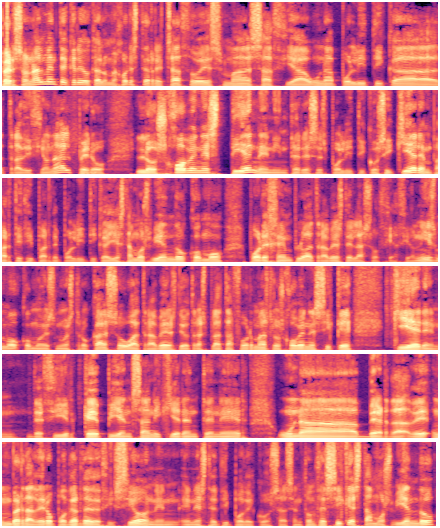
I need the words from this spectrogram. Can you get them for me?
Personalmente creo que a lo mejor este rechazo es más hacia una política tradicional, pero los jóvenes tienen intereses políticos y quieren participar de política y estamos viendo cómo, por ejemplo, a través del asociacionismo, como es nuestro caso, o a través de otras plataformas, los jóvenes sí que quieren decir qué piensan y quieren tener una un verdadero poder de decisión en, en este tipo de cosas. Entonces sí que estamos viendo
